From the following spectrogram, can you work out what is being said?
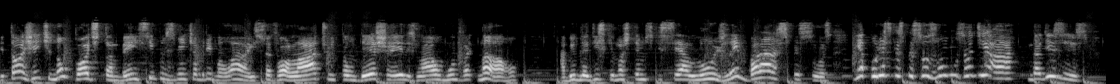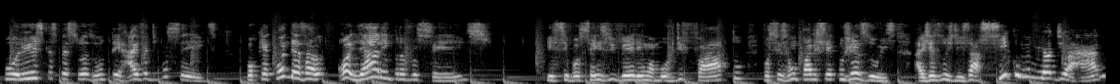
Então a gente não pode também simplesmente abrir mão. Ah, isso é volátil, então deixa eles lá, o mundo vai. Não. A Bíblia diz que nós temos que ser a luz, lembrar as pessoas. E é por isso que as pessoas vão nos odiar. Ainda diz isso. Por isso que as pessoas vão ter raiva de vocês. Porque quando elas olharem para vocês, e se vocês viverem o amor de fato, vocês vão parecer com Jesus. Aí Jesus diz: assim como me odiaram,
